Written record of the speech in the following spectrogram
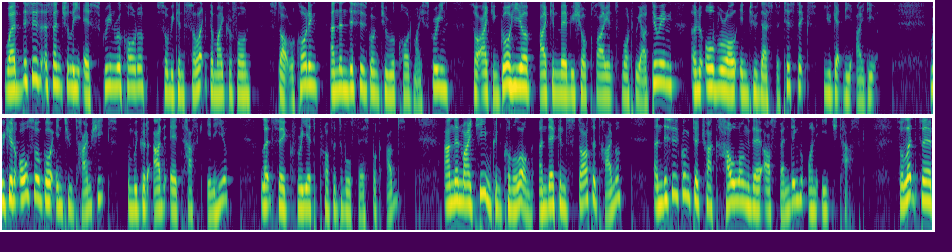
where this is essentially a screen recorder, so we can select the microphone, start recording, and then this is going to record my screen. So I can go here, I can maybe show clients what we are doing, and overall into their statistics, you get the idea. We can also go into timesheets and we could add a task in here. Let's say create profitable Facebook ads. And then my team can come along and they can start a timer. And this is going to track how long they are spending on each task. So let's say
